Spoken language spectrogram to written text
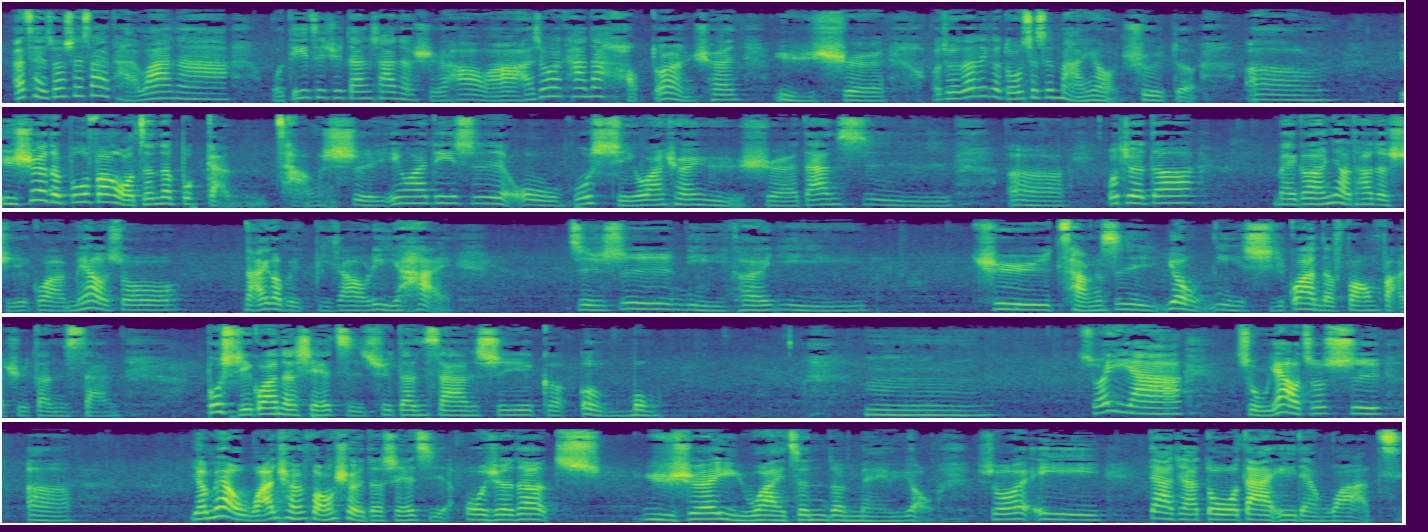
而且就是在台湾啊，我第一次去登山的时候啊，还是会看到好多人穿雨靴。我觉得那个东西是蛮有趣的。嗯，雨靴的部分我真的不敢尝试，因为第一是我不喜欢穿雨靴，但是。呃，我觉得每个人有他的习惯，没有说哪一个比比较厉害，只是你可以去尝试用你习惯的方法去登山。不习惯的鞋子去登山是一个噩梦。嗯，所以呀，主要就是呃，有没有完全防水的鞋子？我觉得。雨靴以外真的没有，所以大家多带一点袜子。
